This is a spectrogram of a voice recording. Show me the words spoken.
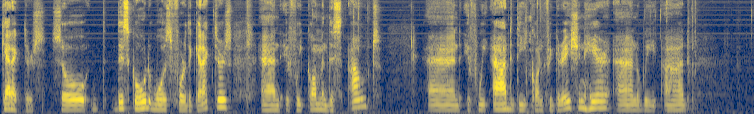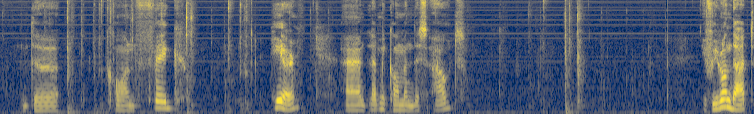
characters. So th this code was for the characters and if we comment this out and if we add the configuration here and we add the config here and let me comment this out. If we run that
